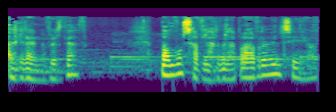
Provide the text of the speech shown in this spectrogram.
al grano, ¿verdad? Vamos a hablar de la palabra del Señor.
